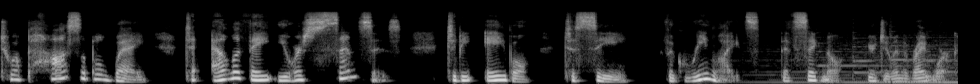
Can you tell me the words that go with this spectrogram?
to a possible way to elevate your senses to be able to see the green lights that signal you're doing the right work.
